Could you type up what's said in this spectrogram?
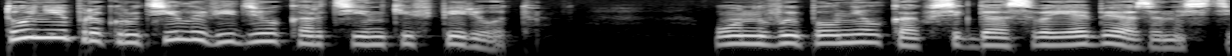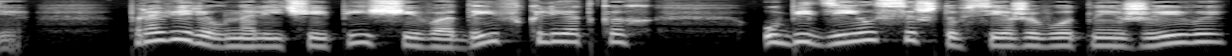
Тони прокрутила видеокартинки вперед. Он выполнил, как всегда, свои обязанности, проверил наличие пищи и воды в клетках, убедился, что все животные живы,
